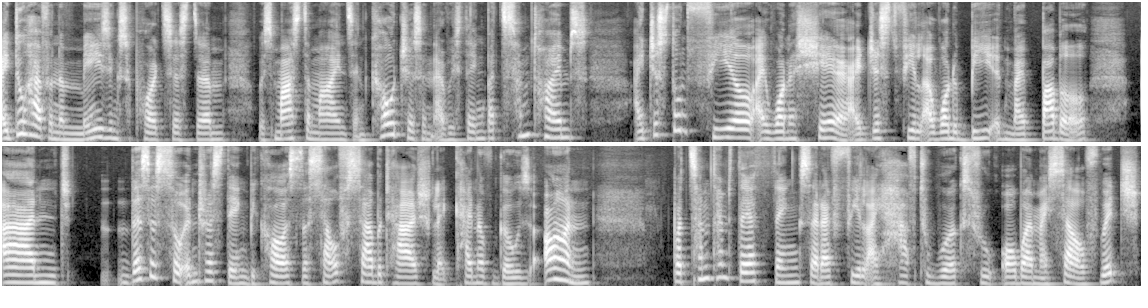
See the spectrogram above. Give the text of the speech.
I do have an amazing support system with masterminds and coaches and everything but sometimes i just don't feel i want to share. I just feel i want to be in my bubble. And this is so interesting because the self sabotage like kind of goes on. But sometimes there are things that I feel I have to work through all by myself, which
